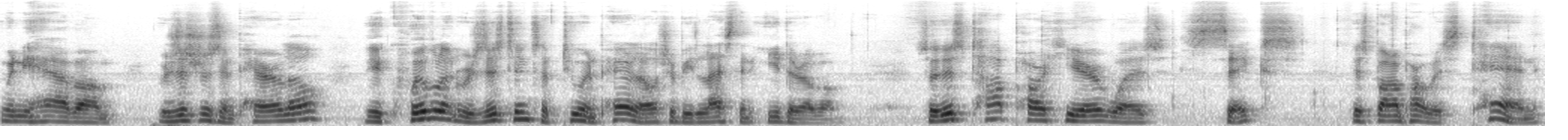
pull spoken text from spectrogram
when you have um, resistors in parallel, the equivalent resistance of two in parallel should be less than either of them. So this top part here was 6, this bottom part was 10,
